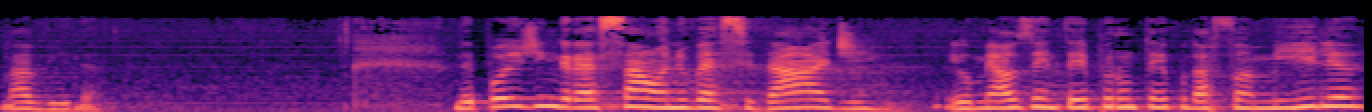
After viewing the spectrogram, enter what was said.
na vida. Depois de ingressar à universidade, eu me ausentei por um tempo da família,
